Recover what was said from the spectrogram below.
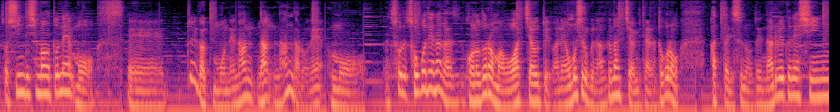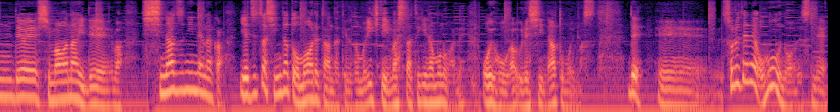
そう死んでしまうとねもう、えーとにかくもうねなんなんだろうねもうそれそこでなんかこのドラマ終わっちゃうというかね面白くなくなっちゃうみたいなところもあったりするのでなるべくね死んでしまわないで、まあ、死なずにねなんかいや実は死んだと思われたんだけれども生きていました的なものがね多い方が嬉しいなと思います。で、えー、それでね思うのはですね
